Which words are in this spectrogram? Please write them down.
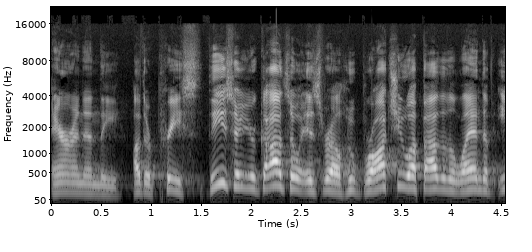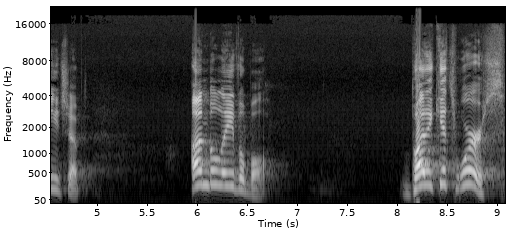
Aaron and the other priests, these are your gods, O Israel, who brought you up out of the land of Egypt. Unbelievable. But it gets worse.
